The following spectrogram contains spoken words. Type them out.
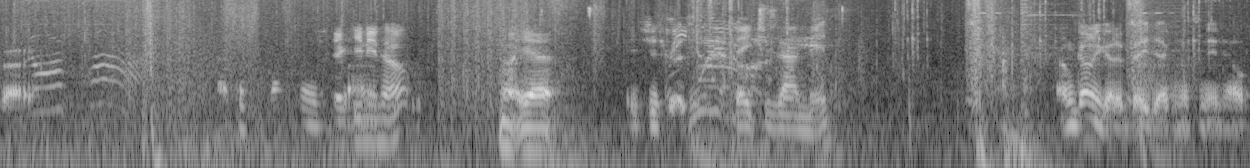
You're far. That's a fucking Jack, you need help? Not yet. It's just ready. Beaches around mid. I'm gonna go to B deck unless you need help.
